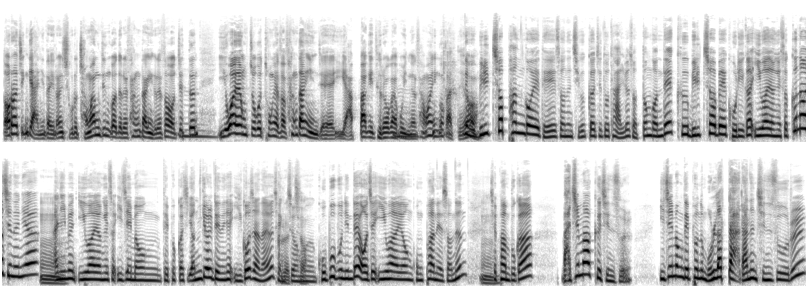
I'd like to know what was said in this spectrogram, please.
떨어진 게 아니다 이런 식으로 정황 증거들을 상당히 그래서 어쨌든 음. 이화영 쪽을 통해서 상당히 이제 이 압박이 들어가고 음. 있는 상황인 것 같아요. 근데 뭐 밀접한 거에 대해서는 지금까지도 다 알려졌던 건데 그 밀접의 고리가 이화영에서 끊어지느냐 음. 아니면 이화영에서 이재명 대표까지 연결되느냐 이거잖아요 쟁점은 그렇죠. 그 부분인데 어제 이화영 공판에서는 음. 재판부가 마지막 그 진술 이재명 대표는 몰랐다라는 진술을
